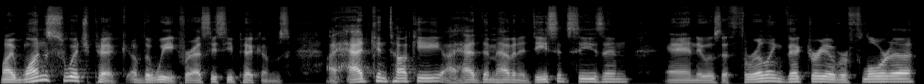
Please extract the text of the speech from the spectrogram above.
my one switch pick of the week for SEC pickums. I had Kentucky. I had them having a decent season and it was a thrilling victory over Florida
